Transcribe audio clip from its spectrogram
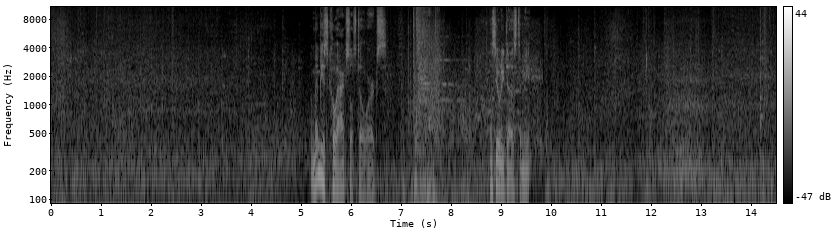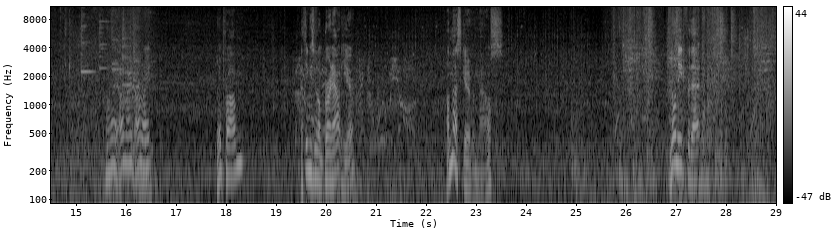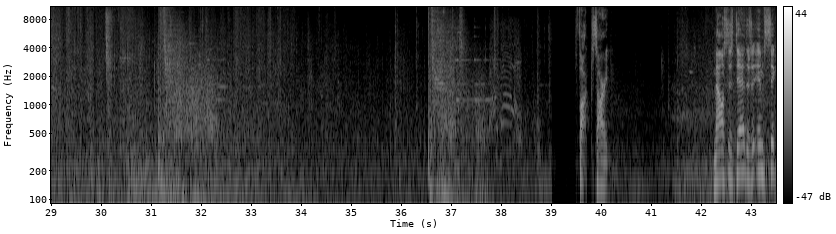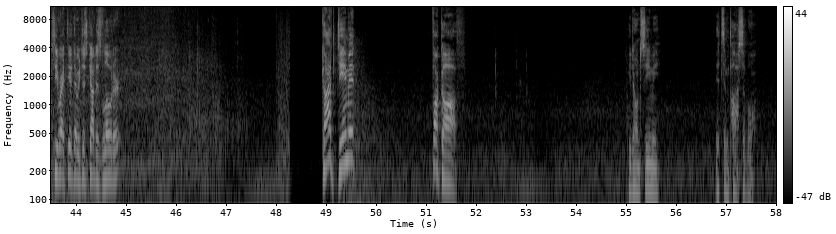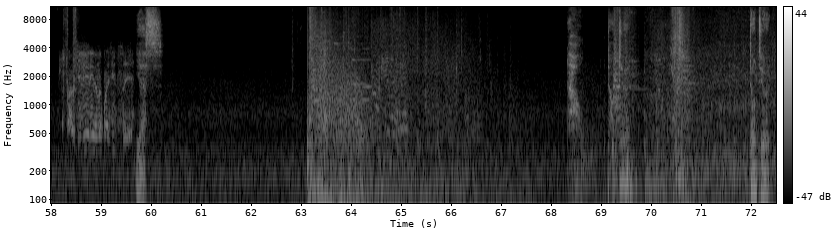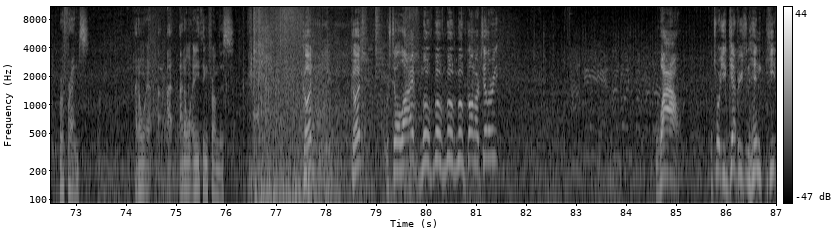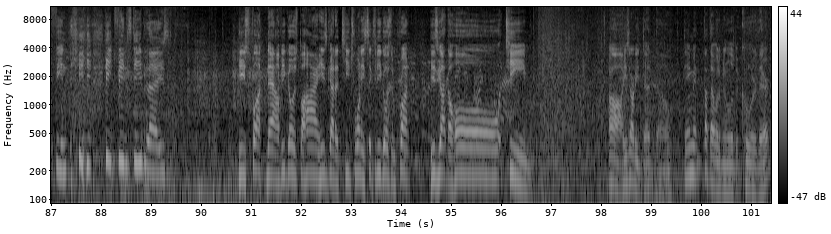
But maybe his coaxial still works. Let's see what he does to me. Alright, alright, alright. No problem. I think he's gonna burn out here. I'm not scared of a mouse. No need for that. Fuck, sorry. Mouse is dead. There's an M60 right there that we just got his loader. God damn it. Fuck off. You don't see me. It's impossible. Yes. We're friends. I don't want I, I don't want anything from this. Good. Good. We're still alive. Move, move, move, move. Call artillery. Wow. That's what you get for using heat fin heat fin stabilized. He's fucked now. If he goes behind, he's got a T26. If he goes in front, he's got the whole team. Oh, he's already dead though. Damn it. Thought that would have been a little bit cooler there.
